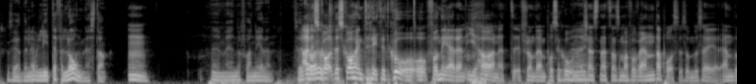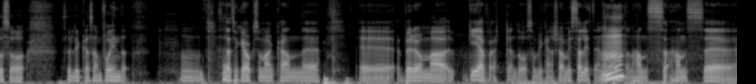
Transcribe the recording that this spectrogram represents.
ska säga, den är väl lite för lång nästan. mm. Eh, Men ändå får han ner den. Det Ja, det, ska, det ska inte riktigt gå att få ner den i hörnet från den positionen. Nej. Det känns nästan som man får vända på sig som du säger. Ändå så, så lyckas han få in den. Mm. Där tycker jag också man kan eh, eh, berömma Gevert ändå som vi kanske har missat lite i den här Mm. Hans, hans eh,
